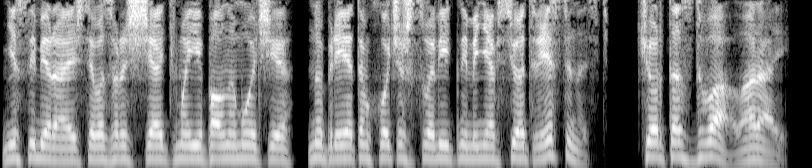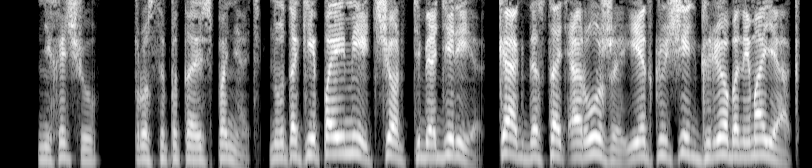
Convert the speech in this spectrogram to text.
Не собираешься возвращать мои полномочия, но при этом хочешь свалить на меня всю ответственность? Черта с два, Ларай!» «Не хочу. Просто пытаюсь понять». «Ну так и пойми, черт тебя дери! Как достать оружие и отключить гребаный маяк?»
